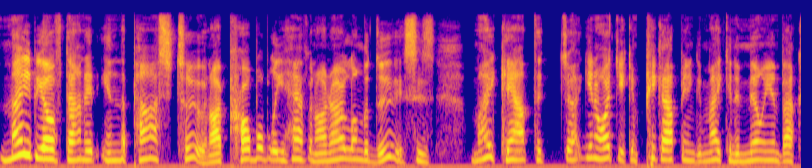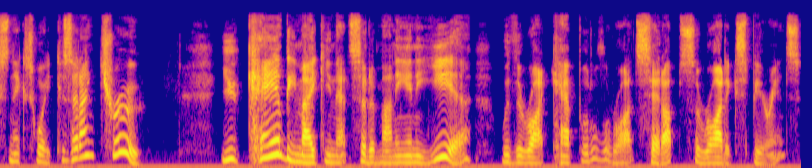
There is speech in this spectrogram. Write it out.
maybe I've done it in the past too and I probably haven't I no longer do this is make out that uh, you know what you can pick up and you can make a million bucks next week because it ain't true. You can be making that sort of money in a year with the right capital the right setups the right experience.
